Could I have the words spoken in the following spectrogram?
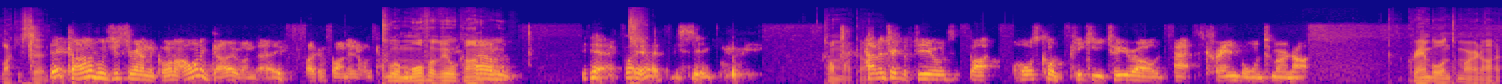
like you said, Their carnival's just around the corner. I want to go one day if I can find anyone. to to a Morphettville carnival. Um, yeah, but yeah, it'd be sick. Tom might come. Haven't checked the fields, but a horse called Picky, two year old at Cranbourne tomorrow night. Cranbourne tomorrow night.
